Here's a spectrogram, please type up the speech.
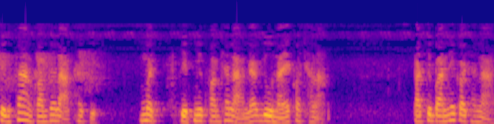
จึงสร้างความฉลาดให้จิต เมื่อจิตมีความฉลาดแล้วอยู่ไหนก็ฉลาด ปัจจุบันนี้ก็ฉลาด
